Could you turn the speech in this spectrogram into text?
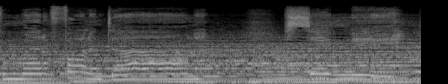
from when I'm falling down. Save me.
